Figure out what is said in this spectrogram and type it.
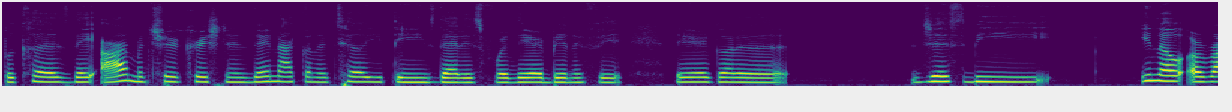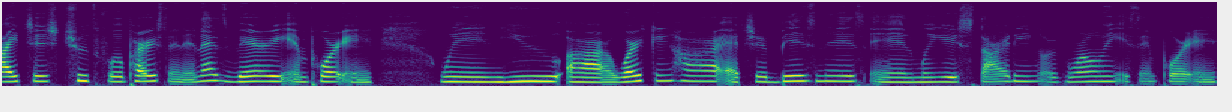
because they are mature Christians, they're not going to tell you things that is for their benefit. They're going to just be, you know, a righteous, truthful person. And that's very important when you are working hard at your business and when you're starting or growing, it's important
